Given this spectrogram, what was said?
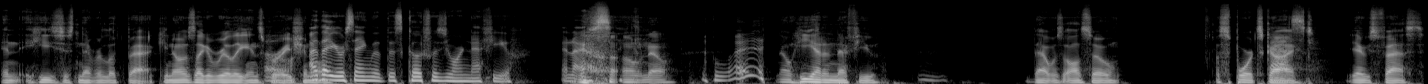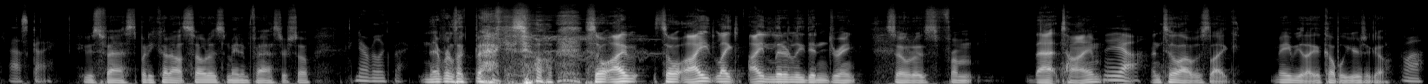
and he's just never looked back. You know, it was like a really Oh, inspirational. I thought you were saying that this coach was your nephew. And I was oh no, what? no, he had a nephew mm. that was also a sports guy. Fast. Yeah, he was fast. Fast guy. He was fast, but he cut out sodas, made him faster. So Never look back. never looked back. So, so I, so I like, I literally didn't drink sodas from that time Yeah. until I was like maybe like a couple years ago. Wow.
